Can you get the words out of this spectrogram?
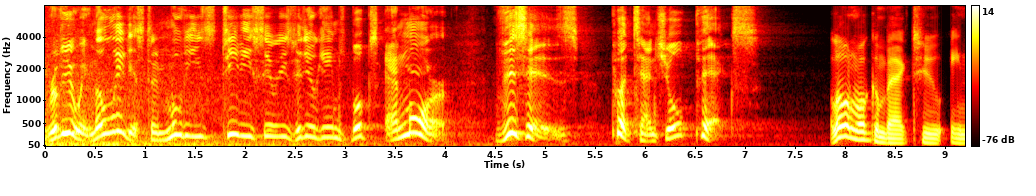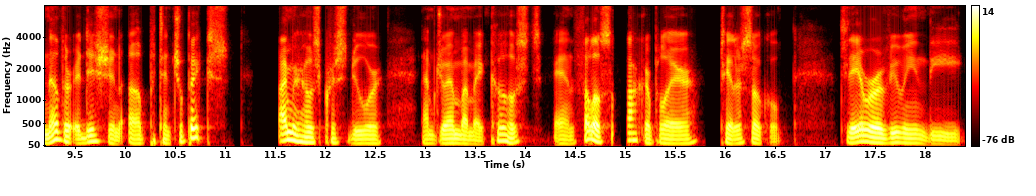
Reviewing the latest in movies, TV series, video games, books, and more. This is Potential Picks. Hello and welcome back to another edition of Potential Picks. I'm your host, Chris Dewar, and I'm joined by my co-host and fellow soccer player, Taylor Sokol. Today we're reviewing the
